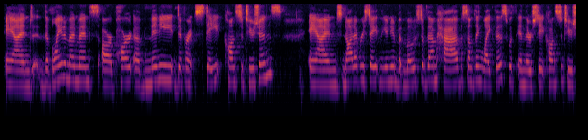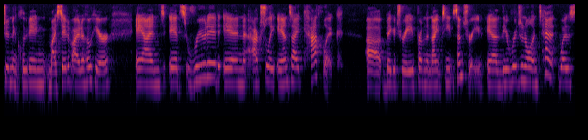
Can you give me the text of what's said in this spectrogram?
And the Blaine Amendments are part of many different state constitutions. And not every state in the union, but most of them have something like this within their state constitution, including my state of Idaho here. And it's rooted in actually anti Catholic uh, bigotry from the 19th century. And the original intent was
